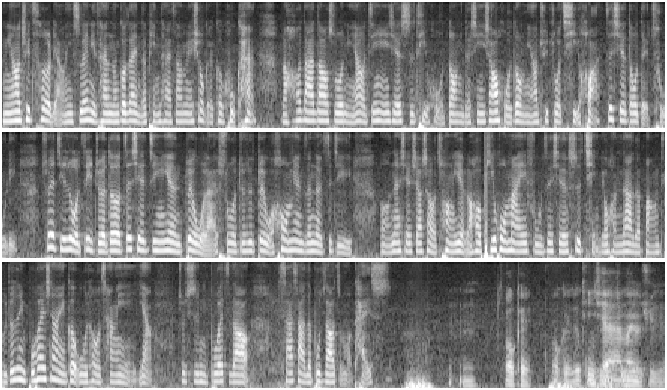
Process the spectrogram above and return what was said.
你要去测量你，所以你才能够在你的平台上面秀给客户看。然后大到说你要经营一些实体活动，你的行销活动你要去做企划，这些都得处理。所以其实我自己觉得这些经验对我来说，就是对我后面真的自己呃那些小小的创业，然后批货卖衣服这些事情有很大的帮助。就是你不会像一个无头苍蝇一样，就是你不会知道傻傻的不知道怎么开始。嗯，OK OK，这听起来还蛮有趣的。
